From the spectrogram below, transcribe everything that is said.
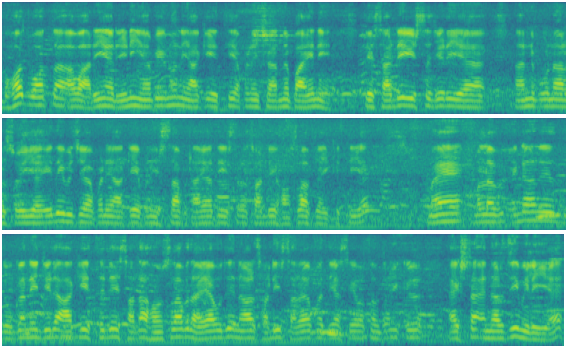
ਬਹੁਤ ਬਹੁਤ ਆਭਾਰੀ ਹਾਂ ঋਣੀ ਹਾਂ ਵੀ ਉਹਨਾਂ ਨੇ ਆ ਕੇ ਇੱਥੇ ਆਪਣੇ ਚਰਨ ਪਾਏ ਨੇ ਤੇ ਸਾਡੀ ਇਸ ਜਿਹੜੀ ਹੈ, ਅੰਨਪੂਰਨਾ ਰਸੋਈ ਹੈ, ਇਹਦੇ ਵਿੱਚ ਆਪਣੇ ਆ ਕੇ ਆਪਣੀ ਹਿੱਸਾ ਪਠਾਇਆ ਤੇ ਇਸ ਤਰ੍ਹਾਂ ਸਾਡੀ ਹੌਸਲਾ ਅਫਜ਼ਾਈ ਕੀਤੀ ਹੈ। ਮੈਂ ਮਤਲਬ ਇਹਨਾਂ ਦੇ ਲੋਕਾਂ ਨੇ ਜਿਹੜਾ ਆ ਕੇ ਇੱਥੇ ਦੇ ਸਾਡਾ ਹੌਸਲਾ ਵਧਾਇਆ ਉਹਦੇ ਨਾਲ ਸਾਡੀ ਸਾਰਾ ਵਧੀਆ ਸੇਵਾ ਸੰਤ ਨੂੰ ਇੱਕ ਐਕਸਟਰਾ એનર્ਜੀ ਮਿਲੀ ਹੈ।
